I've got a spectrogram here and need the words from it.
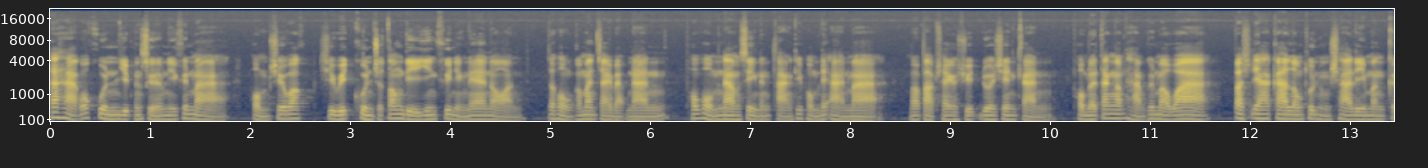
ถ้าหากว่าคุณหยิบหนังสือเล่มนี้ขึ้นมา ผมเชื่อว่าชีวิตคุณจะต้องดียิ่งขึ้นอย่างแน่นอน และผมก็มั่นใจแบบนั้น เพราะผมนำสิ่งต่างๆ ที่ผมได้อ่านมา มาปรับใช้กับชีวิตด้วยเช่นกัน ผมเลยตั้งคำถามขึ้นมาว่าปรัชญาการลงทุนของชาลีมังเก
